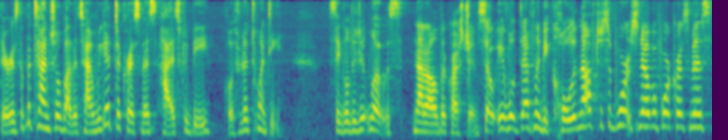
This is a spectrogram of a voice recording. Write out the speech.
There is the potential by the time we get to Christmas, highs could be closer to 20. Single digit lows, not out of the question. So it will definitely be cold enough to support snow before Christmas.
